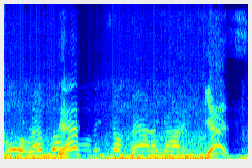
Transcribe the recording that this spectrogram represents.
Oh, rev? Yeah? Oh, they jumped bad. I got it. Yes!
